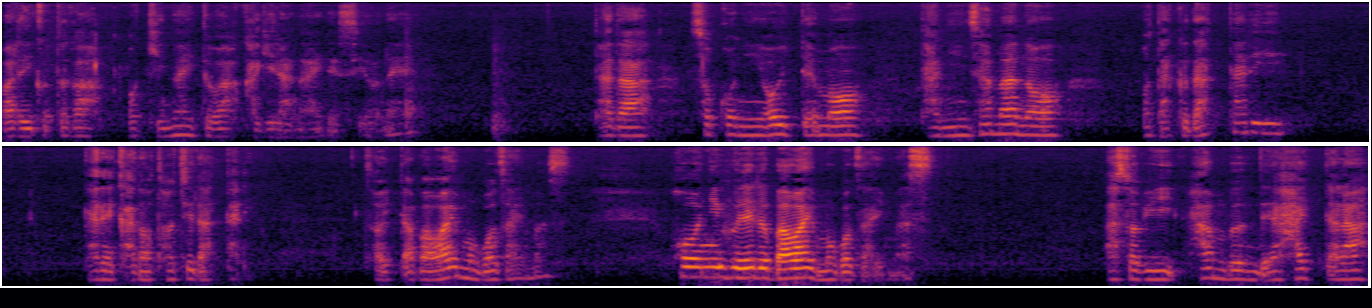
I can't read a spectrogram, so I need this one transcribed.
悪いことが起きないとは限らないですよね。ただそこにおいても他人様のお宅だったり誰かの土地だったりそういった場合もございます。法に触れる場合もございます。遊び半分で入ったら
